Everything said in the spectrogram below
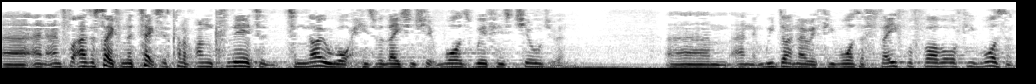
Uh, and, and for, as I say, from the text, it's kind of unclear to, to know what his relationship was with his children. Um, and we don't know if he was a faithful father or if he wasn't.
